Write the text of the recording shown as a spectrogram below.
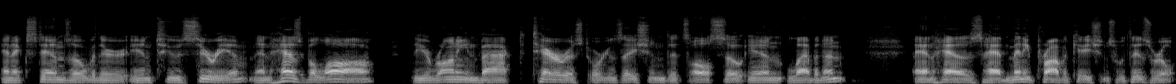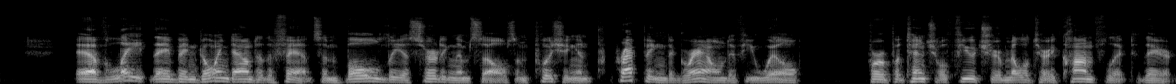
and extends over there into Syria. And Hezbollah, the Iranian backed terrorist organization that's also in Lebanon, and has had many provocations with Israel. Of late, they've been going down to the fence and boldly asserting themselves and pushing and prepping the ground, if you will, for a potential future military conflict there.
